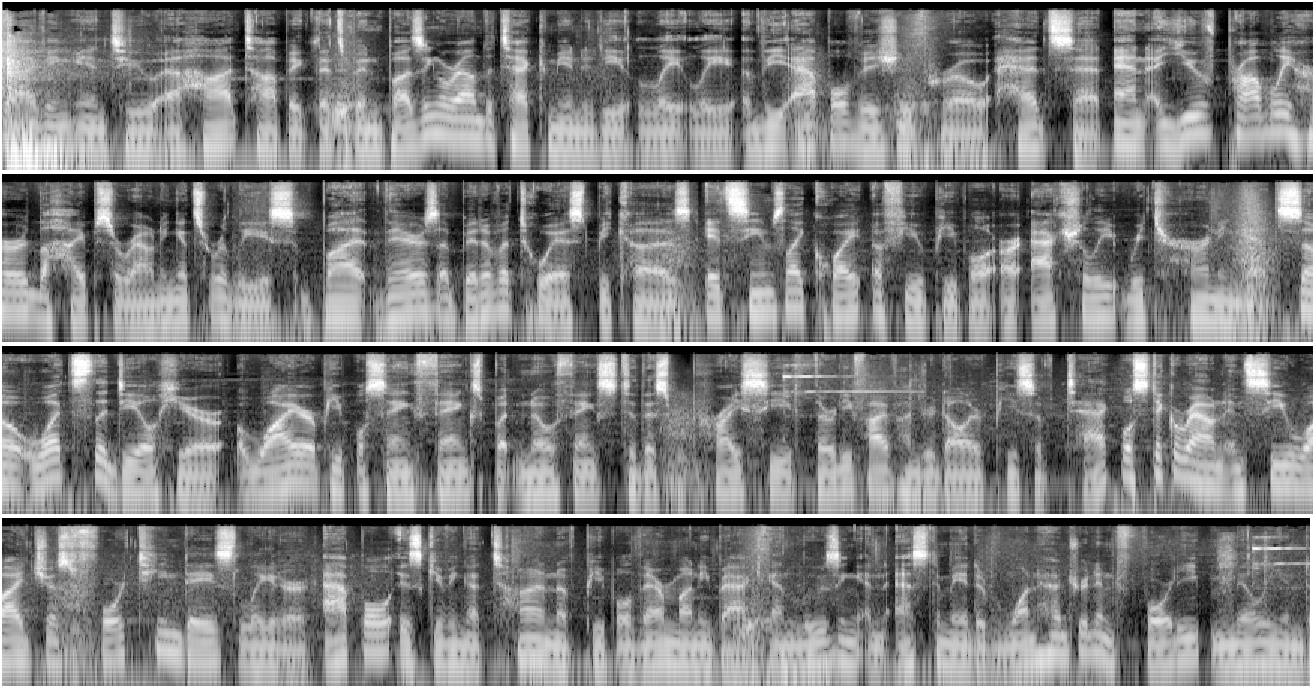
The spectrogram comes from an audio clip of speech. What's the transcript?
diving into a hot topic that's been buzzing around the tech community lately the Apple Vision Pro headset. And you've probably heard the hype surrounding its release, but there's a bit of a twist because it seems like quite a few people are actually returning it. So, what's the deal here? Why are people saying thanks but no thanks to this pricey $3,500 piece of tech? Well, stick around and see why just 14 days later, Apple is giving a ton of people their money back and losing an estimated $140 million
